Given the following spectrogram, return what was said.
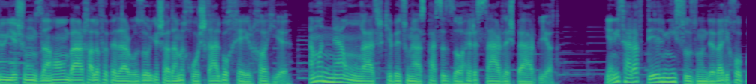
لویی 16 هم برخلاف پدر بزرگش آدم خوشقلب و خیرخواهیه. اما نه اونقدر که بتونه از پس ظاهر سردش بر بیاد. یعنی طرف دل میسوزونده ولی خب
